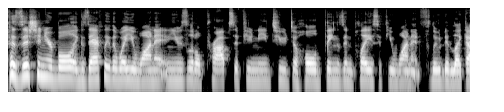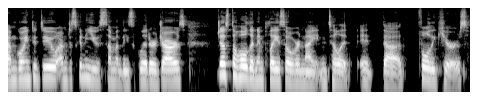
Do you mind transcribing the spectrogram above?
position your bowl exactly the way you want it and use little props if you need to to hold things in place if you want it fluted like I'm going to do. I'm just going to use some of these glitter jars just to hold it in place overnight until it, it uh, fully cures.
